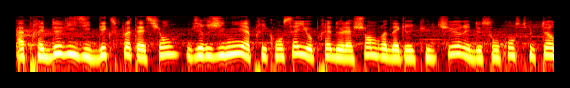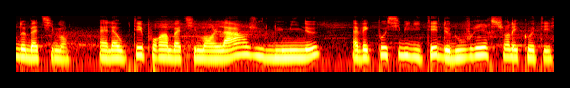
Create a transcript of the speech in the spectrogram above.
Après deux visites d'exploitation, Virginie a pris conseil auprès de la Chambre d'agriculture et de son constructeur de bâtiments. Elle a opté pour un bâtiment large, lumineux, avec possibilité de l'ouvrir sur les côtés.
